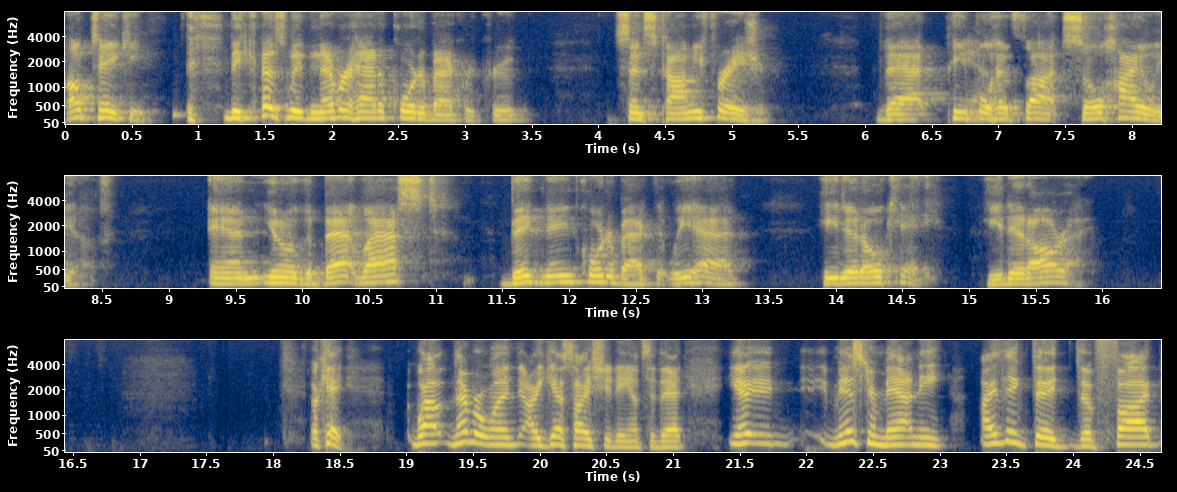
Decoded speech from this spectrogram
I'll take him because we've never had a quarterback recruit since Tommie Frazier that people yeah. have thought so highly of. And you know the bat last big name quarterback that we had, he did okay. He did all right. Okay. Well, number one, I guess I should answer that. You know, Mr. Matney, I think the the five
